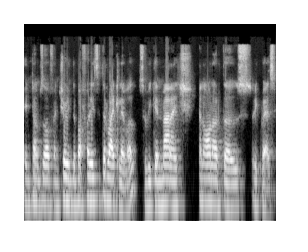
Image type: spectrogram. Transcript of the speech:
in terms of ensuring the buffer is at the right level so we can manage and honor those requests.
